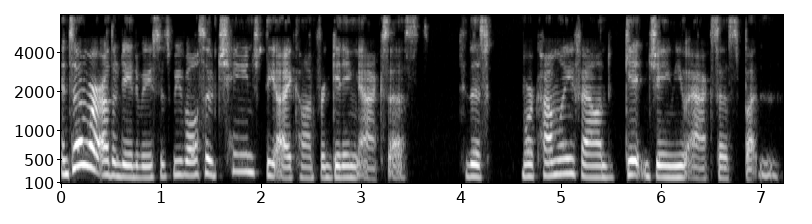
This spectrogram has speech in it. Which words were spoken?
In some of our other databases, we've also changed the icon for getting access to this more commonly found Get JMU Access button.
